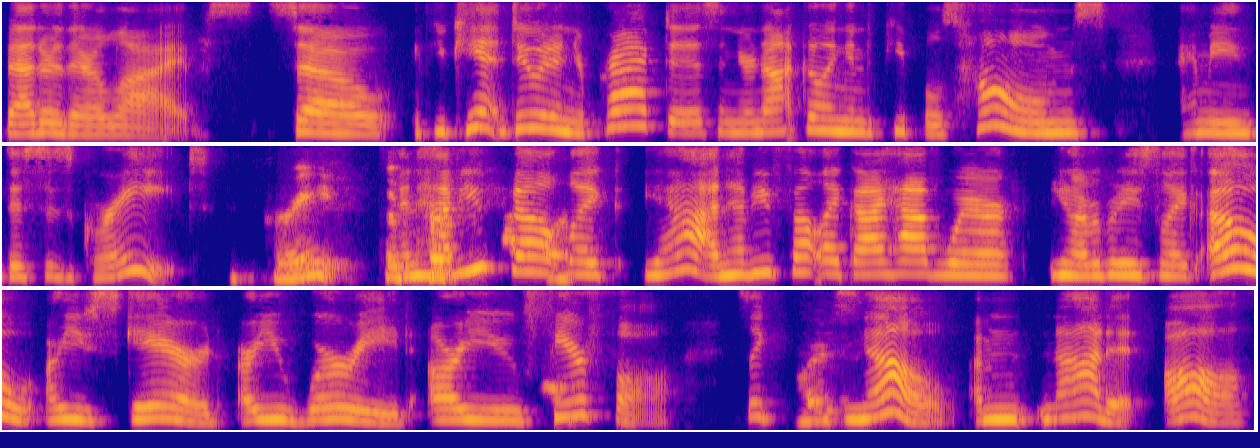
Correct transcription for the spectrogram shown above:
better their lives so if you can't do it in your practice and you're not going into people's homes I mean, this is great. Great. The and have you felt like, yeah, and have you felt like I have where, you know, everybody's like, oh, are you scared? Are you worried? Are you fearful? It's like, no, I'm not at all.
